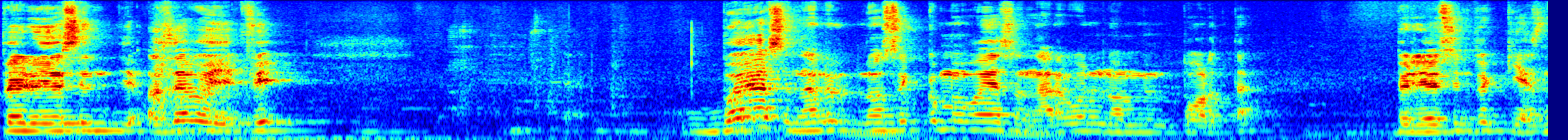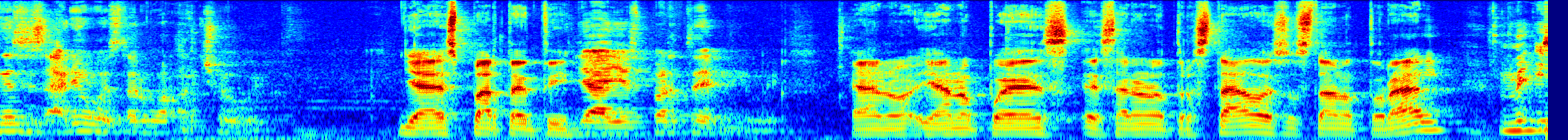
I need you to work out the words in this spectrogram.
Pero yo sentí. O sea, güey. fi- Voy a sonar. No sé cómo voy a sonar, güey. No me importa. Pero yo siento que ya es necesario, güey, estar borracho, güey. Ya es parte de ti. Ya, ya es parte de mí, güey. Ya no, ya no puedes estar en otro estado, es un estado natural. Me- y, y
